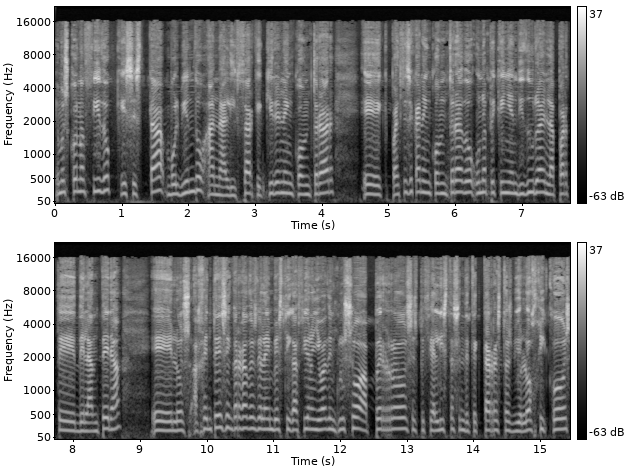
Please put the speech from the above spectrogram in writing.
Hemos conocido que se está volviendo a analizar, que quieren encontrar, eh, parece ser que han encontrado una pequeña hendidura en la parte delantera. Eh, los agentes encargados de la investigación han llevado incluso a perros especialistas en detectar restos biológicos.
